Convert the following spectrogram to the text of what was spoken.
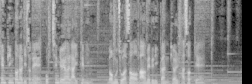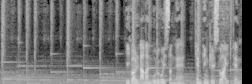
캠핑 떠나기 전에 꼭 챙겨야 할 아이템임. 너무 좋아서 마음에 드니깐 별 5개. 이걸 나만 모르고 있었네. 캠핑 필수 아이템,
